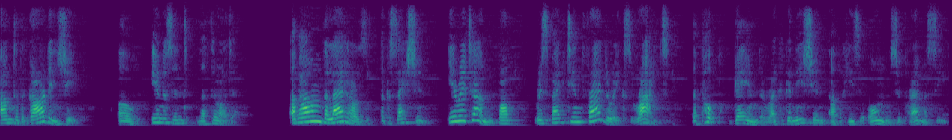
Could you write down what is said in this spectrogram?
under the guardianship of Innocent III. Upon the latter's accession, in return for respecting Frederick's rights, the Pope gained recognition of his own supremacy.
